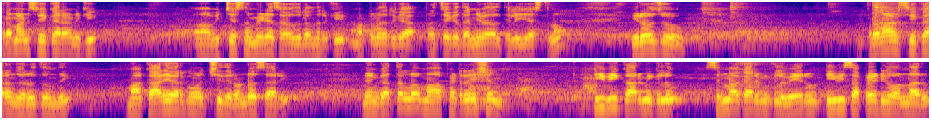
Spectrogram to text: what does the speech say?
ప్రమాణ స్వీకారానికి విచ్చేసిన మీడియా సహోదరులందరికీ మొట్టమొదటిగా ప్రత్యేక ధన్యవాదాలు తెలియజేస్తున్నాం. ఈరోజు ప్రమాణ స్వీకారం జరుగుతుంది. మా కార్యవర్గం వచ్చి ఇది రెండోసారి. మేము గతంలో మా ఫెడరేషన్ టీవీ కార్మికులు సినిమా కార్మికులు వేరు టీవీ సపరేట్గా ఉన్నారు.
